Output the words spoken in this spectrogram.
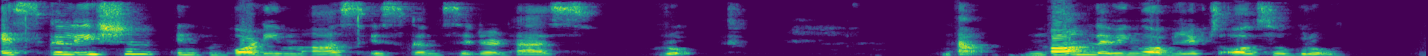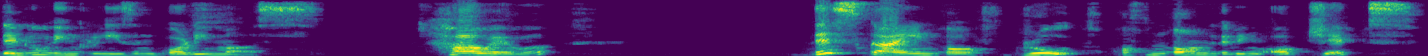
escalation in the body mass is considered as growth. Now, non-living objects also grow. They do increase in body mass. However, this kind of growth of non-living objects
